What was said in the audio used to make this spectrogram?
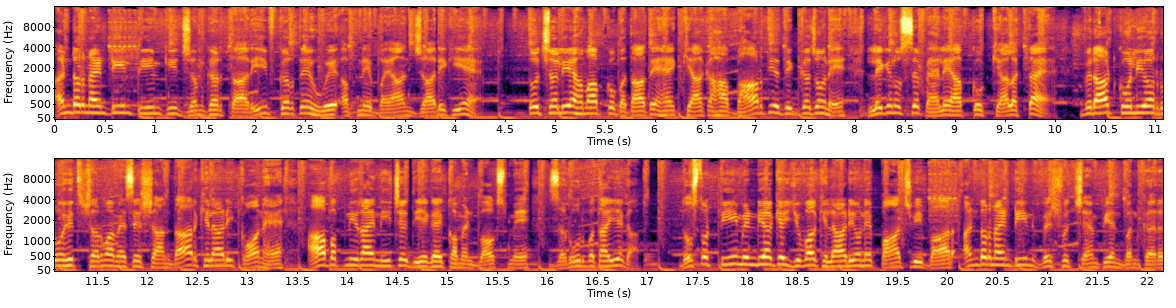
अंडर 19 टीम की जमकर तारीफ़ करते हुए अपने बयान जारी किए हैं। तो चलिए हम आपको बताते हैं क्या कहा भारतीय दिग्गजों ने, लेकिन उससे पहले आपको क्या लगता है? विराट कोहली और रोहित शर्मा में से शानदार खिलाड़ी कौन है, आप अपनी राय नीचे दिए गए कमेंट बॉक्स में ज़रूर बताइएगा। दोस्तों टीम इंडिया के युवा खिलाड़ियों ने पांचवी बार अंडर 19 विश्व चैंपियन बनकर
